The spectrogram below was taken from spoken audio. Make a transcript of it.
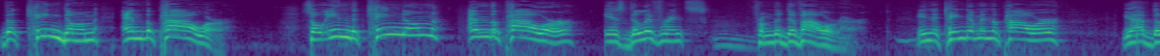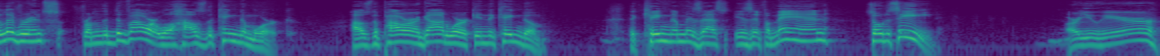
the kingdom and the power. So in the kingdom and the power is deliverance from the devourer. In the kingdom and the power you have deliverance from the devourer. Well how's the kingdom work how's the power of God work in the kingdom? The kingdom is as is if a man sowed a seed. Are you here?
